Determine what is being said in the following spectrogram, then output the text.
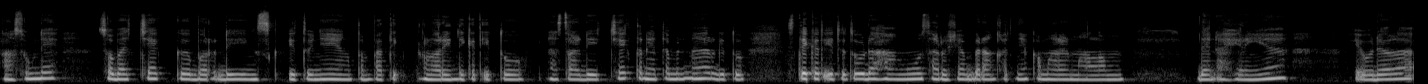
Langsung deh sobat cek ke boarding itunya yang tempat tik ngeluarin tiket itu. Nah setelah dicek ternyata benar gitu. Tiket itu tuh udah hangus harusnya berangkatnya kemarin malam. Dan akhirnya ya udahlah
